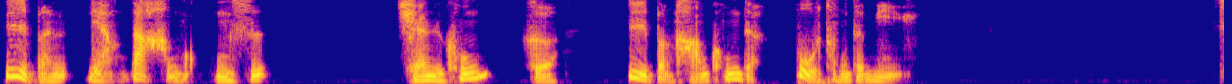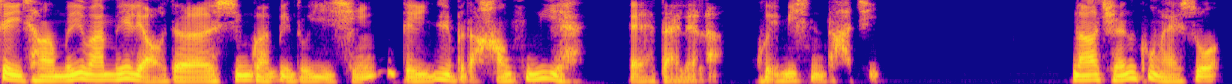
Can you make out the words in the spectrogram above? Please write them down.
日本两大航空公司全日空和日本航空的不同的命运。这一场没完没了的新冠病毒疫情，对日本的航空业哎带来了毁灭性打击。拿全日空来说，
